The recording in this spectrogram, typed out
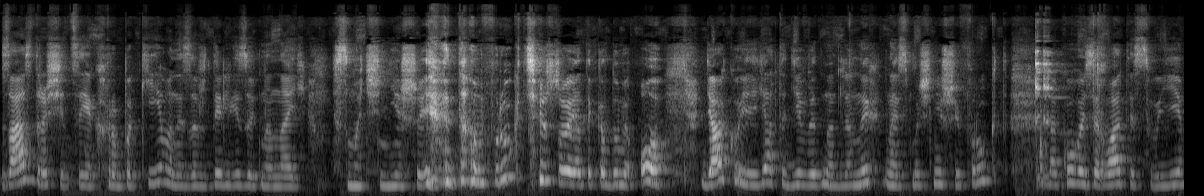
заздрощі це як хробаки, вони завжди лізуть на найсмачніший там фрукт. Чи що я така думаю, о, дякую. Я тоді видно для них найсмачніший фрукт, на кого зірвати свої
